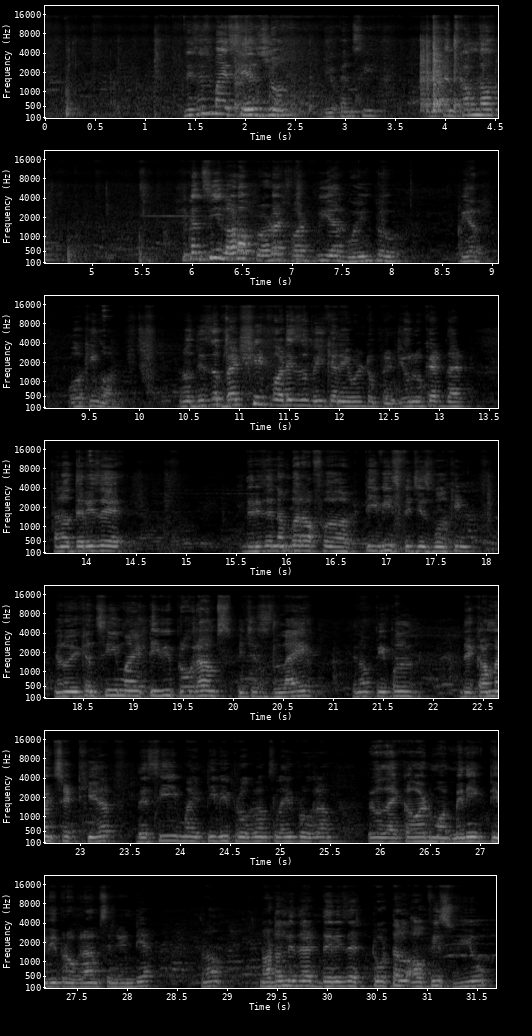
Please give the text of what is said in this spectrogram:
This is my sales zone. You can see. You can come down. You can see a lot of products what we are going to, we are working on. You know, this is a bed sheet. What is we can able to print? You look at that. You know, there is a there is a number of uh, TVs which is working. You know, you can see my TV programs which is live. You know, people they come and sit here. They see my TV programs, live program because I covered mo- many TV programs in India. You know, not only that, there is a total office view.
